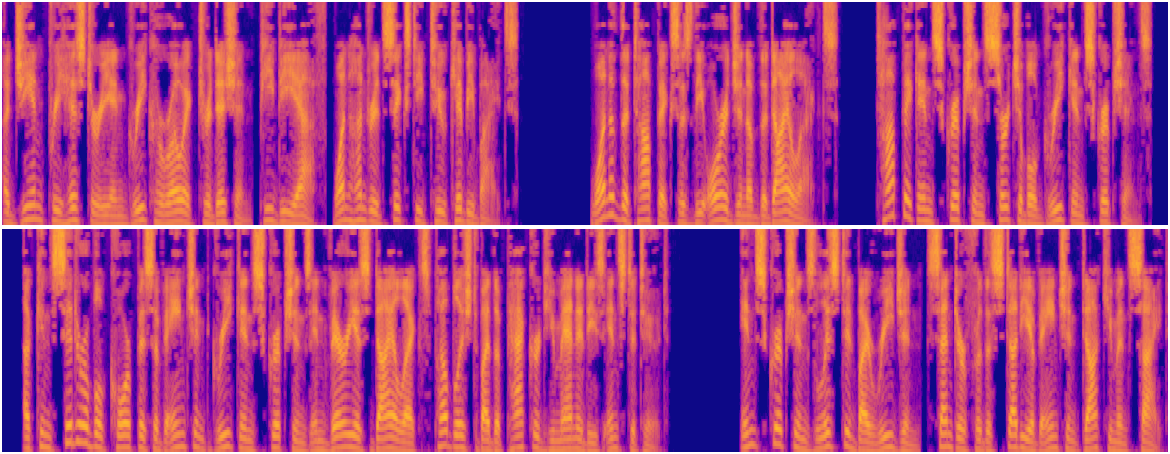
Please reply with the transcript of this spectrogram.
Aegean Prehistory and Greek Heroic Tradition PDF, 162 kibibytes. One of the topics is the origin of the dialects. Topic inscriptions Searchable Greek inscriptions. A considerable corpus of ancient Greek inscriptions in various dialects published by the Packard Humanities Institute. Inscriptions listed by region, Center for the Study of Ancient Documents site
